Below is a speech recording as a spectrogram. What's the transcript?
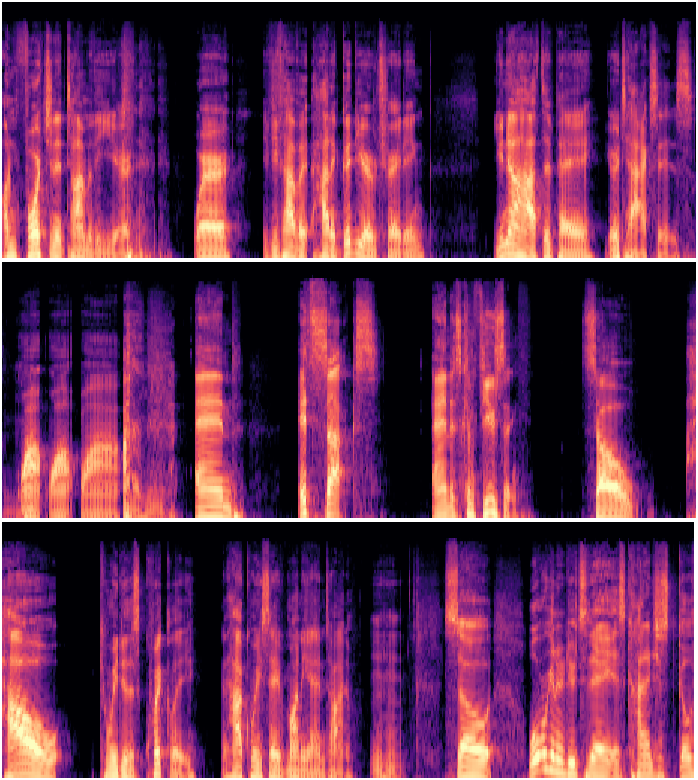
unfortunate time of the year where if you've have a, had a good year of trading, you now have to pay your taxes. Mm-hmm. Wah, wah, wah. Mm-hmm. and it sucks and it's confusing. So, how can we do this quickly and how can we save money and time? So, what we're going to do today is kind of just go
